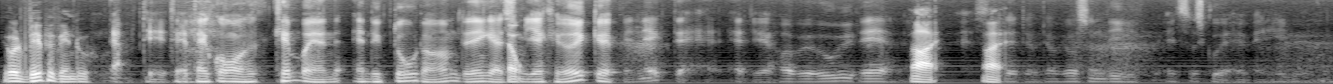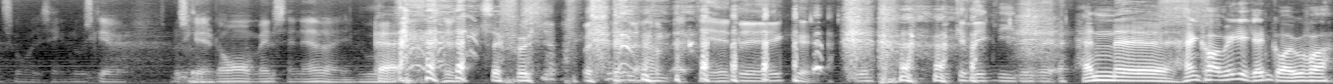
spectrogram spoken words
det var et vippevindue. Ja, det, der, der går kæmpe an- anekdoter om det, ikke? Altså, Jo. jeg kan jo ikke benægte, ud der. Nej, Altså, nej. Det, det, det, var sådan lige, ellers så skulle jeg være helt ude på kontoret. Jeg tænkte, nu skal jeg, nu skal jeg derover, mens han er der en uge. Ja, selvfølgelig. Ham, at det, det er ikke, det, det kan vi ikke lide det der. Han, øh, han kom ikke igen, går jeg ud fra.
